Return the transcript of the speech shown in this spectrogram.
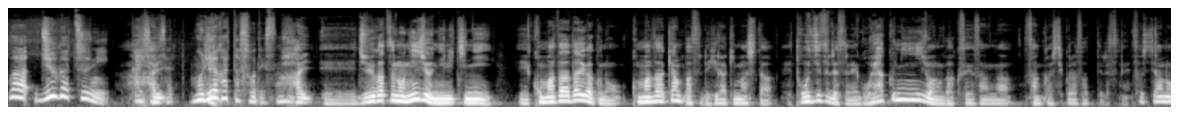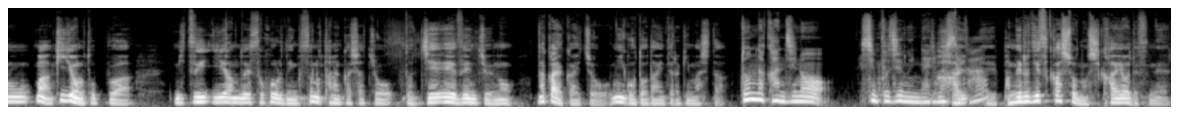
は10月に開催されて、はい。盛り上がったそうですね。はい、えー10月の22日に、えー駒澤大学の駒澤キャンパスで開きました。えー当日ですね500人以上の学生さんが参加してくださってですね。そしてあの、まあ、企業のトップは三井 E&S ホールディングスの田中社長と JA 全中の中谷会長にご登壇いただきました。どんな感じのシンポジウムになりましたはい、えーパネルディスカッションの司会はですね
